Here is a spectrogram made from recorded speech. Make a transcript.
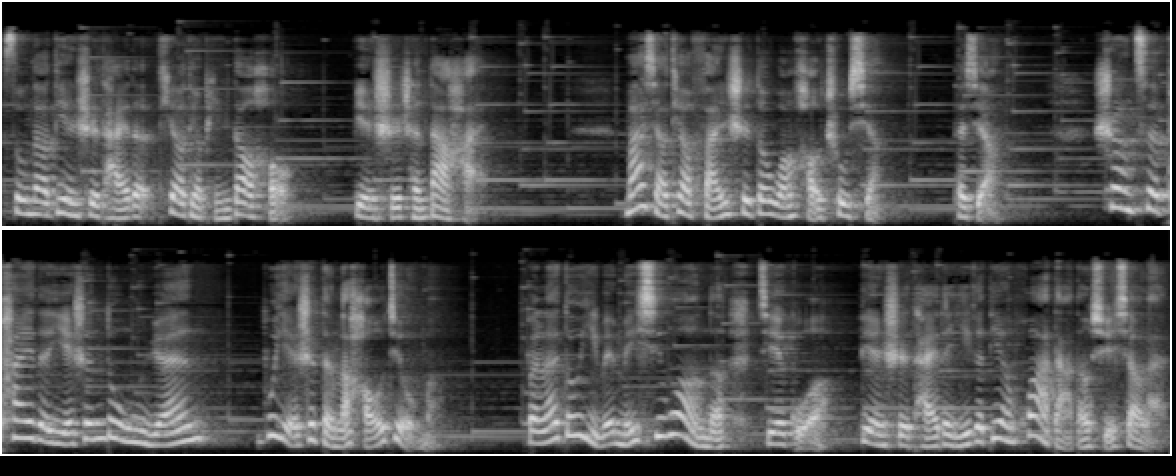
送到电视台的跳跳频道后，便石沉大海。马小跳凡事都往好处想，他想，上次拍的《野生动物园》不也是等了好久吗？本来都以为没希望的，结果电视台的一个电话打到学校来。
